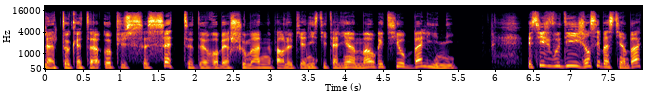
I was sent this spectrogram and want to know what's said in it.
La toccata opus 7 de Robert Schumann par le pianiste italien Maurizio Ballini. Et si je vous dis Jean-Sébastien Bach,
